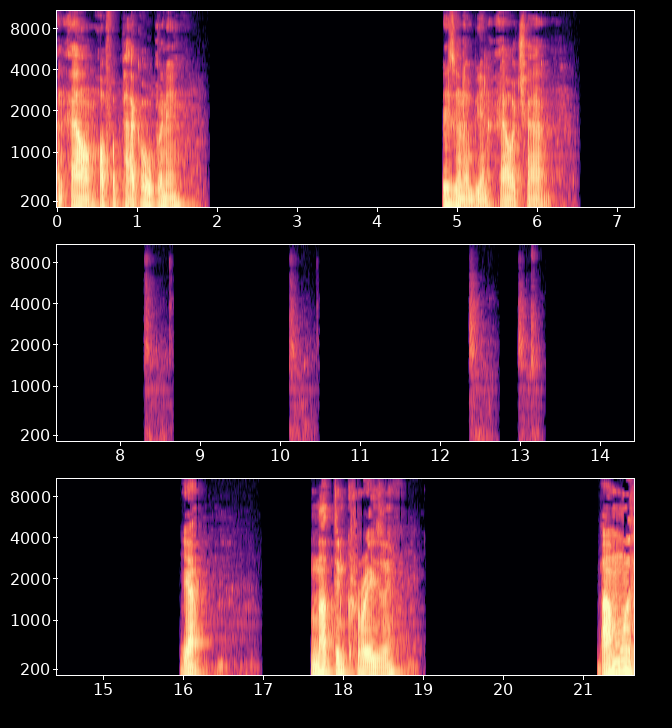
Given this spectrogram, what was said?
an L off a pack opening. This is going to be an L chat. Yeah. Nothing crazy. Vamos.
